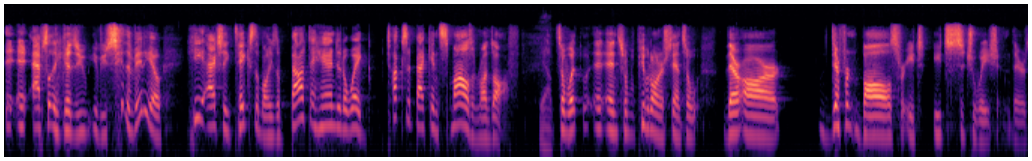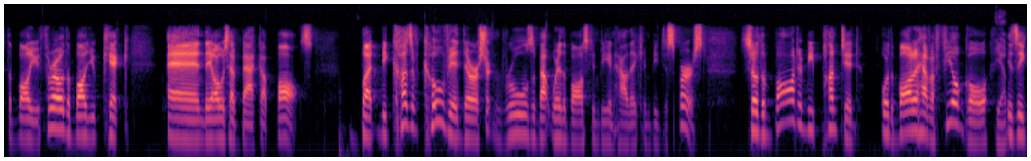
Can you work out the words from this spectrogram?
it, it- absolutely because you if you see the video, he actually takes the ball. He's about to hand it away, tucks it back in, smiles, and runs off. Yeah. So what? And, so people don't understand. So there are different balls for each each situation. There's the ball you throw, the ball you kick, and they always have backup balls. But because of COVID, there are certain rules about where the balls can be and how they can be dispersed. So the ball to be punted or the ball to have a field goal Yep. is a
